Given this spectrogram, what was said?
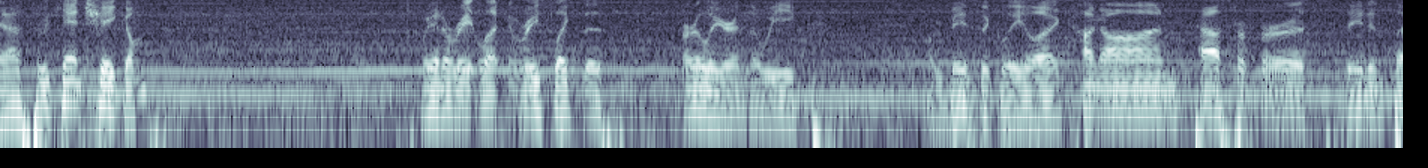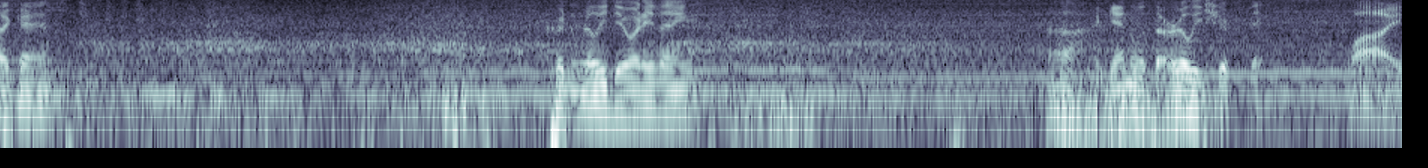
Yeah, so we can't shake them. We had a race like this earlier in the week. We basically like hung on, passed for first, stayed in second. Couldn't really do anything. Ah, again with the early shifting. Why?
